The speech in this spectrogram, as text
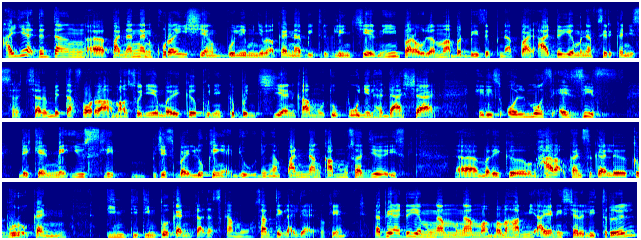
Ayat tentang uh, pandangan Quraisy yang boleh menyebabkan Nabi tergelincir ni para ulama berbeza pendapat. Ada yang menafsirkannya secara, secara metafora, maksudnya mereka punya kebencian kamu tu punyalah dahsyat. It is almost as if they can make you sleep just by looking at you. Dengan pandang kamu saja is uh, mereka mengharapkan segala keburukan tim, ditimpakan ke atas kamu. Something like that okay? Tapi ada yang mengam, mengam, memahami ayat ini secara literal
